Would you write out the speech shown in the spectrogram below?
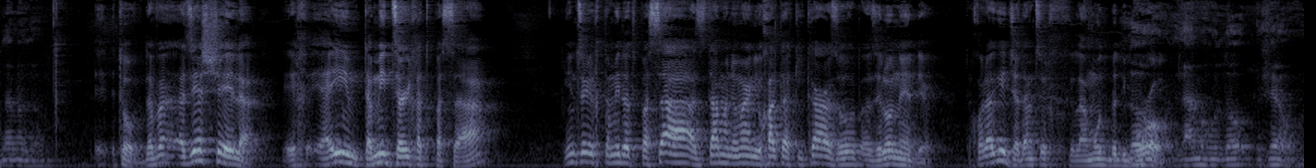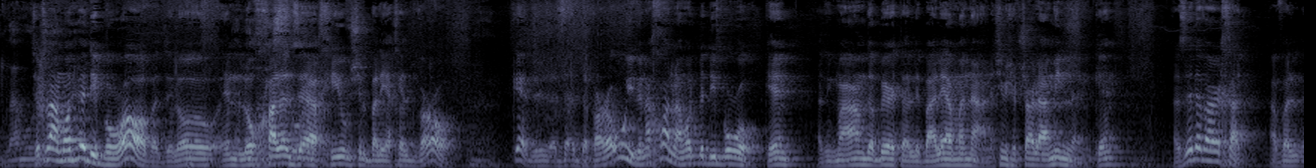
למה לא? טוב, דבר, אז יש שאלה, האם תמיד צריך הדפסה? אם צריך תמיד הדפסה, אז סתם אני אומר אני אוכל את הכיכר הזאת, אז זה לא נדר. אתה יכול להגיד שאדם צריך לעמוד בדיבורו. לא, למה הוא לא, זהו, למה הוא צריך לא לעמוד בדיבורו, אבל זה לא, אין, לא חל על זה החיוב של בל יחל דברו. כן, זה דבר ראוי ונכון לעמוד בדיבורו, כן? אז הגמרא מדברת על בעלי אמנה, אנשים שאפשר להאמין להם, כן? אז זה דבר אחד. אבל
